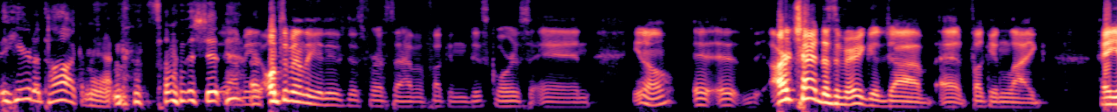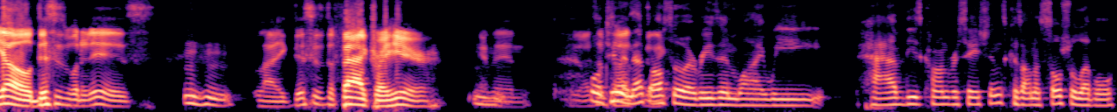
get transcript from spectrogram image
here to talk, man. Some of the shit. Yeah, I mean, uh, ultimately, it is just for us to have a fucking discourse, and you know, it, it, our chat does a very good job at fucking like, hey, yo, this is what it is. mhm, Like, this is the fact right here, mhm. and then. Know, well too and that's like, also a reason why we have these conversations because on a social level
